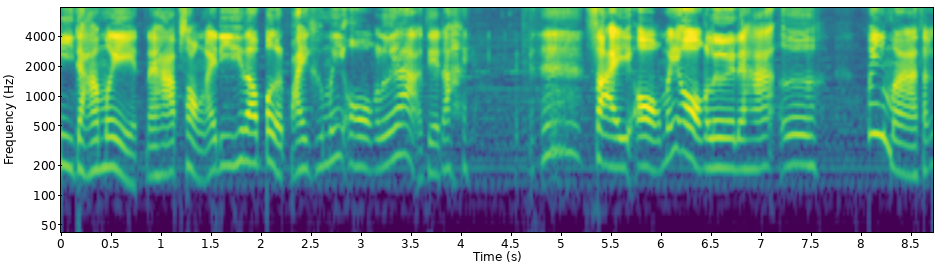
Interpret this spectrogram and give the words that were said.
มีดาเมจนะครับ2 ID ที่เราเปิดไปคือไม่ออกเลยอะเสียดายใส่ออกไม่ออกเลยนะฮะเออ ไม่มาสัก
